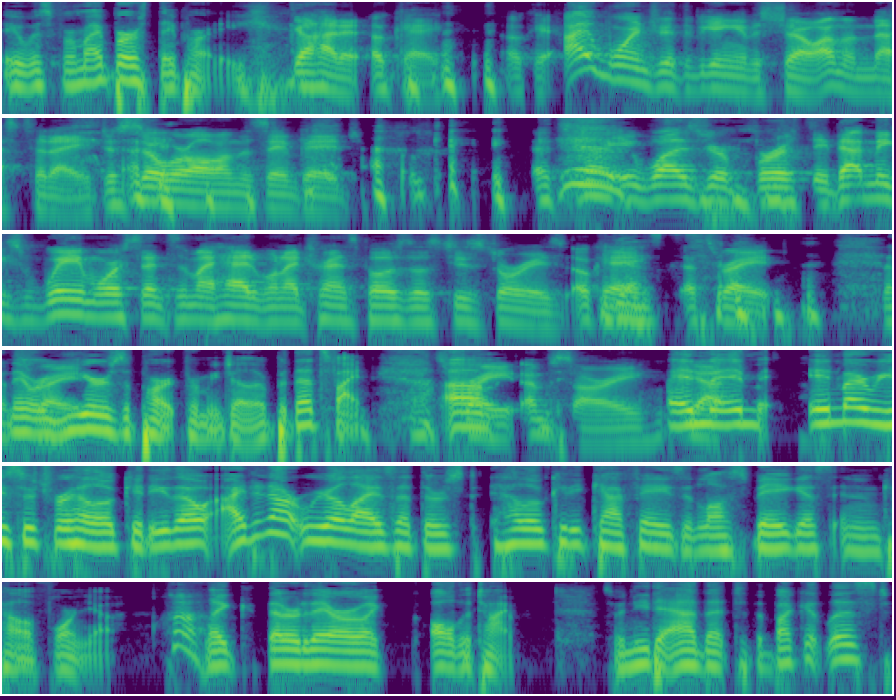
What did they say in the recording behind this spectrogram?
it was for my birthday party. Got it. Okay. Okay. I warned you at the beginning of the show. I'm a mess today, just so we're all on the same page. Okay. That's right. It was your birthday. That makes way more sense in my head when I transpose those two stories. Okay. Yes. That's right. That's they were right. years apart from each other, but that's fine. That's um, right. I'm sorry. And Yeah. in, in my research for Hello Kitty, though, I did not realize that there's Hello Kitty cafes in Las Vegas and in California, Huh. like that are there like all the time. So I need to add that to the bucket list.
